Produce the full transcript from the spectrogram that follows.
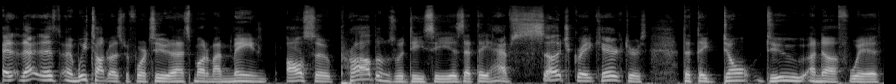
and that is, and we talked about this before too. That's one of my main also problems with DC is that they have such great characters that they don't do enough with,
